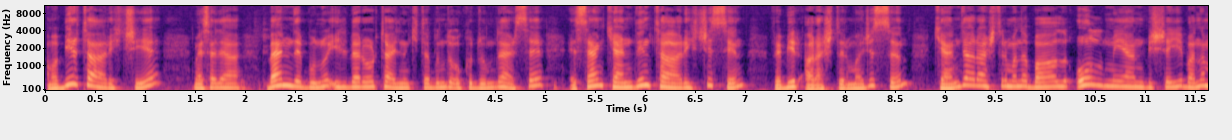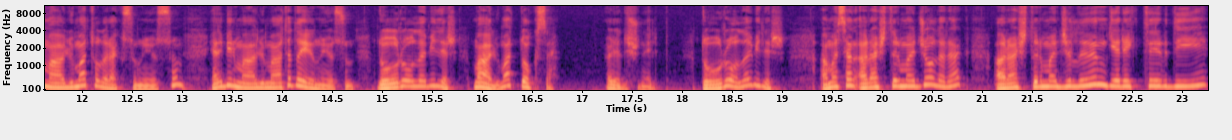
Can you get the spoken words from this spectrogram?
Ama bir tarihçiye mesela ben de bunu İlber Ortaylı'nın kitabında okudum derse e sen kendin tarihçisin ve bir araştırmacısın. Kendi araştırmana bağlı olmayan bir şeyi bana malumat olarak sunuyorsun. Yani bir malumata dayanıyorsun. Doğru olabilir. Malumat doksa. Öyle düşünelim. Doğru olabilir. Ama sen araştırmacı olarak araştırmacılığın gerektirdiği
